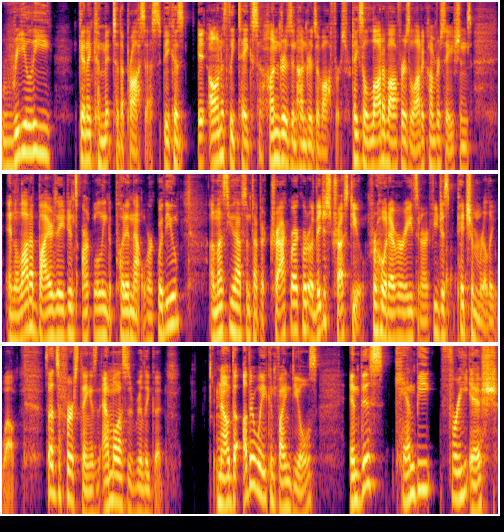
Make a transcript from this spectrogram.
really going to commit to the process because it honestly takes hundreds and hundreds of offers. It takes a lot of offers, a lot of conversations, and a lot of buyer's agents aren't willing to put in that work with you unless you have some type of track record or they just trust you for whatever reason or if you just pitch them really well. So that's the first thing is MLS is really good. Now, the other way you can find deals, and this can be free-ish,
